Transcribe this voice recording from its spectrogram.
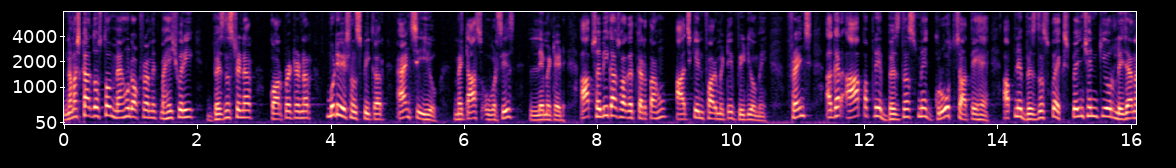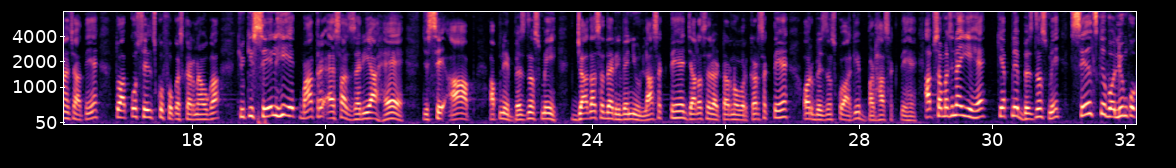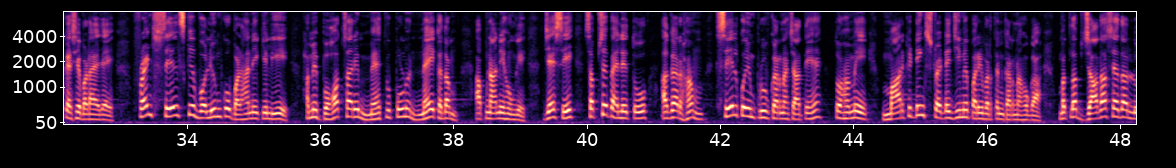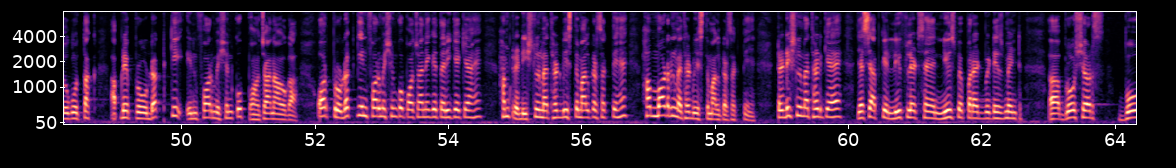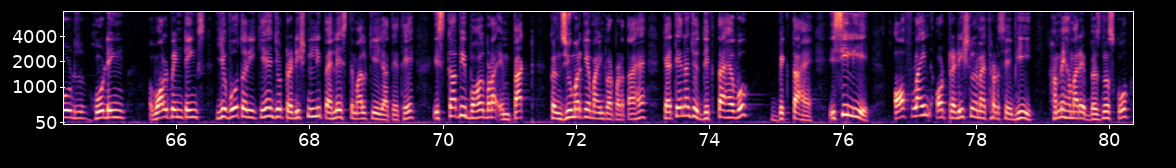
नमस्कार दोस्तों, मैं हूँ doctor Amit Maheshwari business trainer corporate trainer motivational speaker and CEO Metas Overseas Limited आप सभी का स्वागत करता हूँ आज के इन्फॉर्मेटिव वीडियो में। फ्रेंड्स अगर आप अपने बिज़नेस में ग्रोथ चाहते हैं, अपने बिज़नेस को एक्सपेंशन की ओर ले जाना चाहते हैं तो आपको सेल्स को फोकस करना होगा, क्योंकि सेल ही एकमात्र ऐसा ज़रिया है जिससे आप अपने बिज़नेस में ज़्यादा से ज़्यादा रिवेन्यू ला सकते हैं, ज़्यादा से ज़्यादा टर्नओवर कर सकते हैं और बिज़नेस को आगे बढ़ा सकते हैं। अब समझना ये है कि अपने बिज़नेस में सेल्स के वॉल्यूम को कैसे बढ़ाया जाए। फ्रेंड्स सेल्स के वॉल्यूम को बढ़ाने के लिए हमें बहुत सारे महत्वपूर्ण नए कदम अपनाने होंगे। जैसे सबसे पहले तो अगर हम सेल को इम्प्रूव करना चाहते हैं तो हमें मार्केटिंग स्ट्रेटेजी में परिवर्तन करना होगा। मतलब ज़्यादा से ज़्यादा लोगों तक अपने प्रोडक्ट की इन्फॉर्मेशन को पहुंचाना होगा। और प्रोडक्ट की इन्फॉर्मेशन को पहुँचाने के तरीके क्या हैं? हम ट्रेडिशनल मेथड भी इस्तेमाल कर सकते हैं, हम मॉडर्न मेथड भी इस्तेमाल कर सकते हैं। ट्रेडिशनल मेथड क्या है? जैसे आपके लीफलेट्स हैं, newspaper advertisement brochures, boards, hoarding, wall paintings, ये वो तरीके हैं जो ट्रेडिशनली पहले इस्तेमाल किए जाते थे। इसका भी बहुत बड़ा इम्पैक्ट कंज्यूमर के माइंड पर पड़ता है। कहते हैं ना, जो दिखता है वो बिकता है। इसीलिए ऑफलाइन और ट्रेडिशनल मेथड से भी हमें हमारे बिज़नेस को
